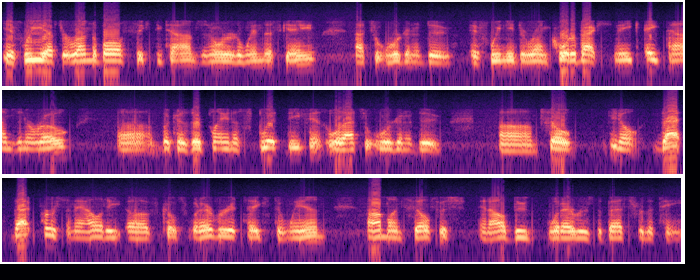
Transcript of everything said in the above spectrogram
if we have to run the ball 60 times in order to win this game, that's what we're going to do. If we need to run quarterback sneak eight times in a row uh, because they're playing a split defense, well, that's what we're going to do. Um, so, you know, that that personality of coach, whatever it takes to win, I'm unselfish and I'll do whatever is the best for the team.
